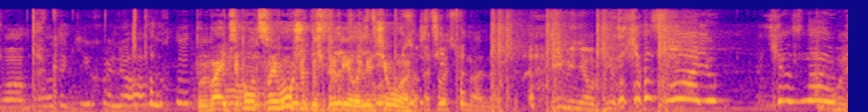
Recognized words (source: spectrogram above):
два было таких халявных. Ну, Понимаете, типа он своего уже пострелил или чего? Это финальное. Ты меня убил. Я знаю. Знаю.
